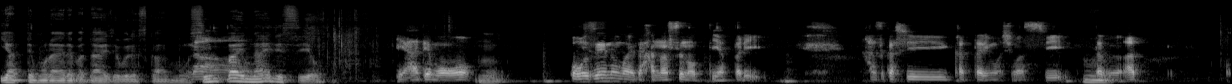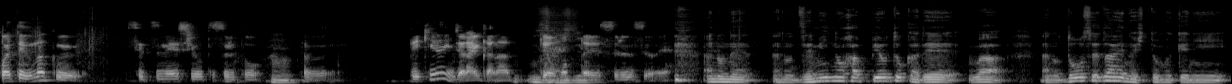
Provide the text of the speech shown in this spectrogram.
やってもらえれば大丈夫ですか？もう心配ないですよ。いやでもうん大勢の前で話すのってやっぱり恥ずかしかったりもしますしうん多分あこうやってうまく説明しようとするとうん、多分できないんじゃないかなって思ったりするんですよね。あのねあのゼミの発表とかではあの同世代の人向けに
